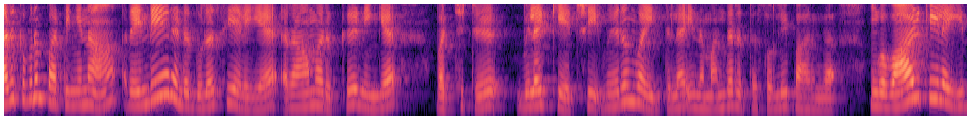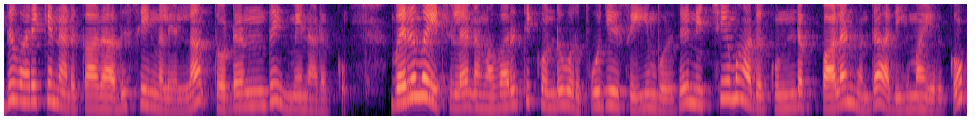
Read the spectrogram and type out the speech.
அதுக்கப்புறம் பார்த்தீங்கன்னா ரெண்டே ரெண்டு துளசி இலையை ராமருக்கு நீங்கள் வச்சுட்டு விளக்கேற்றி வெறும் வயிற்றில் இந்த மந்திரத்தை சொல்லி பாருங்கள் உங்கள் வாழ்க்கையில் இது வரைக்கும் நடக்காத அதிசயங்கள் எல்லாம் தொடர்ந்து இனிமேல் நடக்கும். வெறும் வயிற்றில் நம்ம வருத்தி கொண்டு ஒரு பூஜையை செய்யும் பொழுது நிச்சயமாக அதற்குண்ட பலன் வந்து அதிகமாக இருக்கும்.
